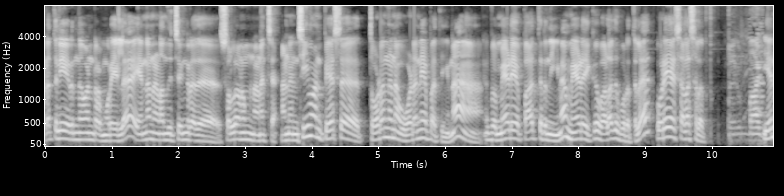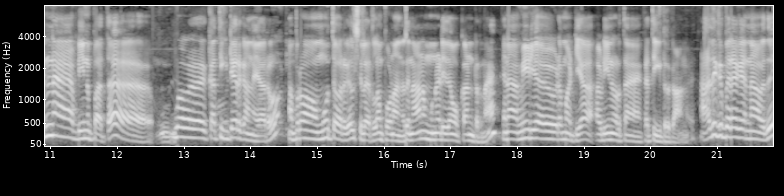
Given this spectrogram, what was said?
இடத்துலயே இருந்தவன்ற முறையில என்ன நடந்துச்சுங்கிறத சொல்லணும்னு நினைச்சேன். அண்ணன் சீமான் பேச தொடங்கின உடனே பாத்தீங்கன்னா இப்ப மேடையை பார்த்துருந்தீங்கன்னா மேடைக்கு வலதுபுறத்துல ஒரே சலசலப்பு. என்ன அப்படின்னு பார்த்தா கத்திக்கிட்டே இருக்காங்க யாரோ. அப்புறம் மூத்தவர்கள் சிலர்லாம் போனாங்க. நானும் முன்னாடி தான் உட்காந்துருந்தேன் ஏன்னா மீடியாவை விட மாட்டியா? அப்படின்னு ஒருத்தன் கத்திக்கிட்டு இருக்காங்க. அதுக்கு பிறகு என்ன ஆகுது?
